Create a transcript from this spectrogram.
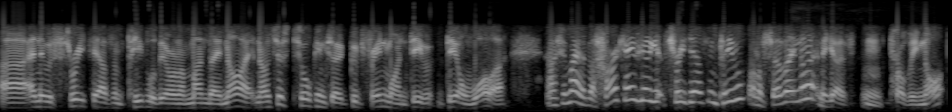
uh, and there was 3,000 people there on a Monday night. And I was just talking to a good friend of mine, Dion Waller, and I said, mate, are the Hurricanes going to get 3,000 people on a Saturday night? And he goes, mm, probably not.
